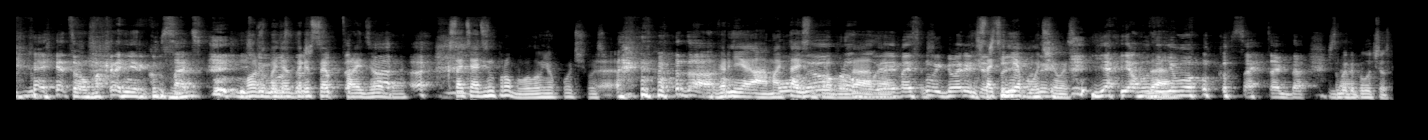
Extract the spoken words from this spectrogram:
этого, по крайней мере, кусать. Может быть, этот рецепт пройдет. Кстати, один пробовал, у него получилось. Да. Вернее, а, Майк Тайсон пробовал. Да, поэтому и говорю Кстати, не получилось. Я буду его кусать тогда, чтобы это получилось.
